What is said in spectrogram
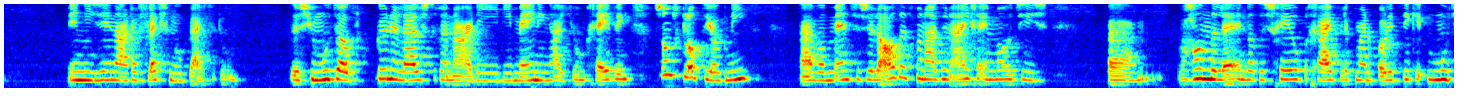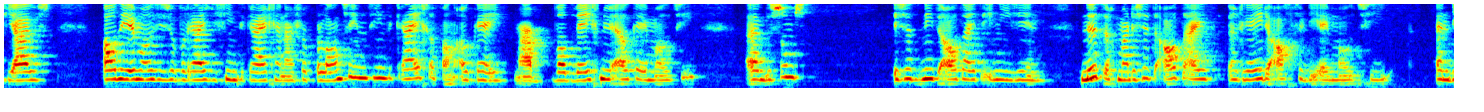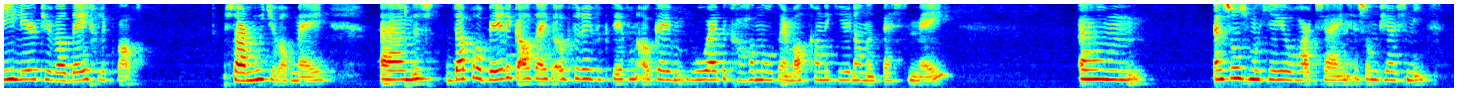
in die zin aan reflectie moet blijven doen. Dus je moet ook kunnen luisteren naar die, die mening uit je omgeving. Soms klopt die ook niet. Want mensen zullen altijd vanuit hun eigen emoties ehm, handelen. En dat is geheel begrijpelijk. Maar de politiek moet juist al die emoties op een rijtje zien te krijgen. En daar een soort balans in zien te krijgen. Van oké, maar wat weegt nu elke emotie? Um, dus soms is het niet altijd in die zin nuttig. Maar er zit altijd een reden achter die emotie. En die leert je wel degelijk wat. Dus daar moet je wat mee. Um, dus dat probeer ik altijd ook te reflecteren van oké, hoe heb ik gehandeld en wat kan ik hier dan het beste mee? Um, en soms moet je heel hard zijn en soms juist niet.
